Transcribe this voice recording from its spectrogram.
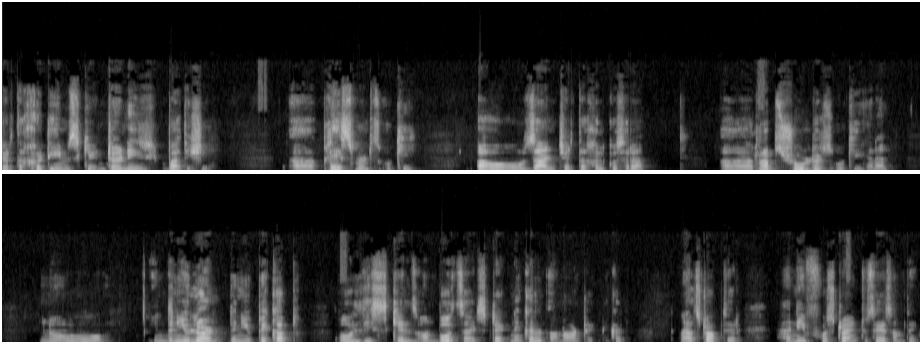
چرته خ ټیمز کې انټرنی پاتې شي. پلیسمنټس وکي. او ځان چرته خلکو سره رب شولډرز وکي کنه نو، then you learn then you pick up all these skills on both sides technical or non-technical. And i'll stop there hanif was trying to say something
